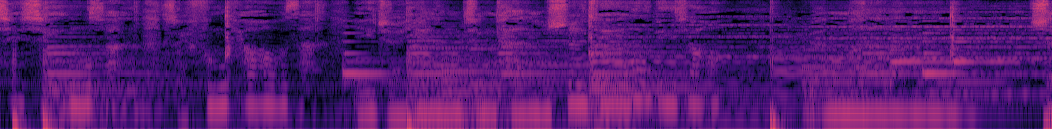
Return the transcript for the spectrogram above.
些心酸随风飘散，一只眼睛看世界比较圆满。谁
